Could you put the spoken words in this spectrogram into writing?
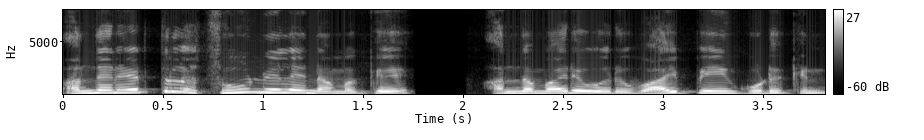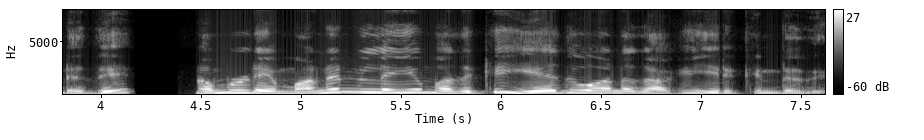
அந்த நேரத்தில் சூழ்நிலை நமக்கு அந்த மாதிரி ஒரு வாய்ப்பையும் கொடுக்கின்றது. நம்மளுடைய மனநிலையும் அதுக்கு ஏதுவானதாக இருக்கின்றது.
